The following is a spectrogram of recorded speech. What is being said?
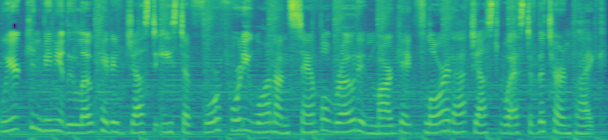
We're conveniently located just east of 441 on Sample Road in Margate, Florida, just west of the Turnpike.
